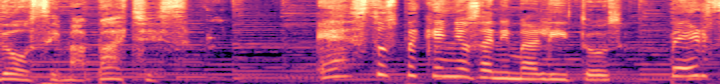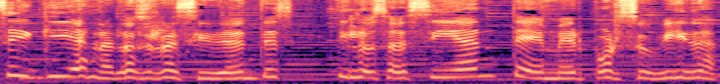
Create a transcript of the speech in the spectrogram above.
12 mapaches. Estos pequeños animalitos perseguían a los residentes y los hacían temer por su vida.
